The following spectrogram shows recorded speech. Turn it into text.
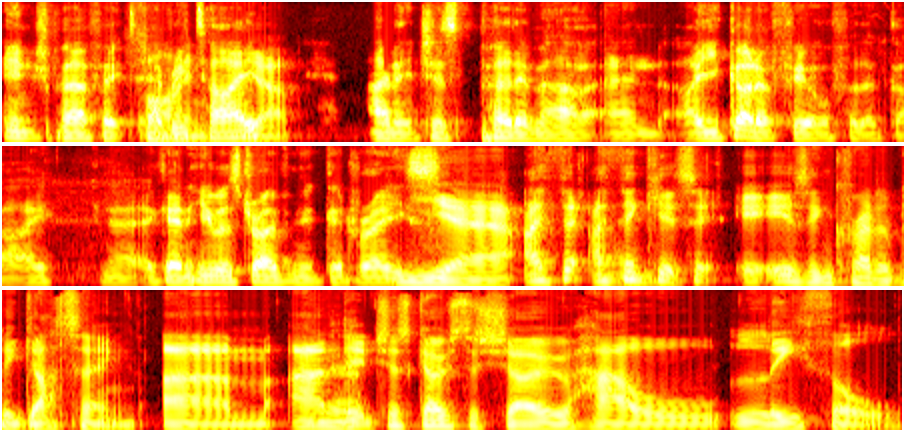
inch perfect every time. yeah. And it just put him out. And uh, you got to feel for the guy. You know, again, he was driving a good race. Yeah, I think I think it's it is incredibly gutting, um, and Yeah. it just goes to show how lethal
